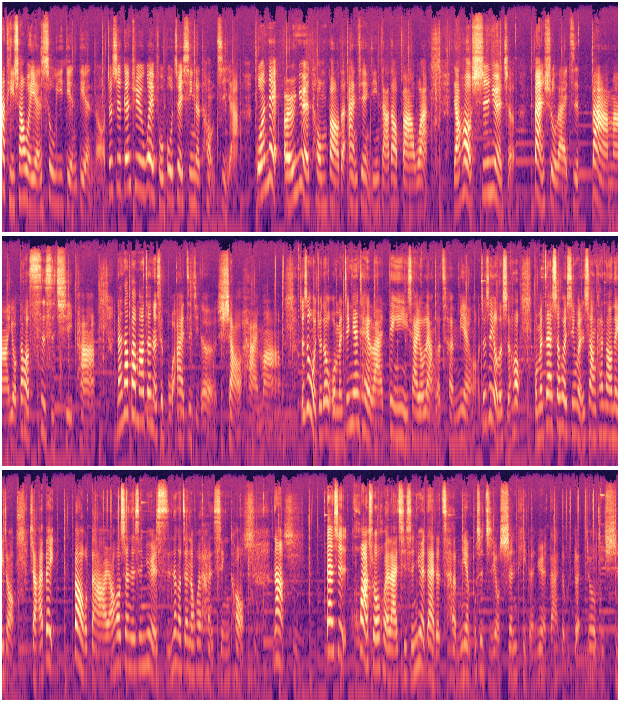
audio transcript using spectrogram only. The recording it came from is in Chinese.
话题稍微严肃一点点哦，就是根据卫福部最新的统计啊，国内儿虐通报的案件已经达到八万，然后施虐者半数来自爸妈，有到四十七趴。难道爸妈真的是不爱自己的小孩吗？就是我觉得我们今天可以来定义一下，有两个层面哦，就是有的时候我们在社会新闻上看到那种小孩被暴打，然后甚至是虐死，那个真的会很心痛。是，那是，但是话说回来，其实虐待的层面不是只有身体的虐待，对不对？就医师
